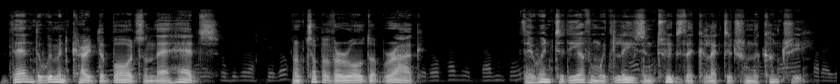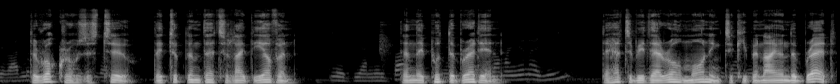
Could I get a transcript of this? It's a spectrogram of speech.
Then the women carried the boards on their heads, on top of a rolled up rag. They went to the oven with leaves and twigs they collected from the country. The rock roses, too. They took them there to light the oven. Then they put the bread in. They had to be there all morning to keep an eye on the bread.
